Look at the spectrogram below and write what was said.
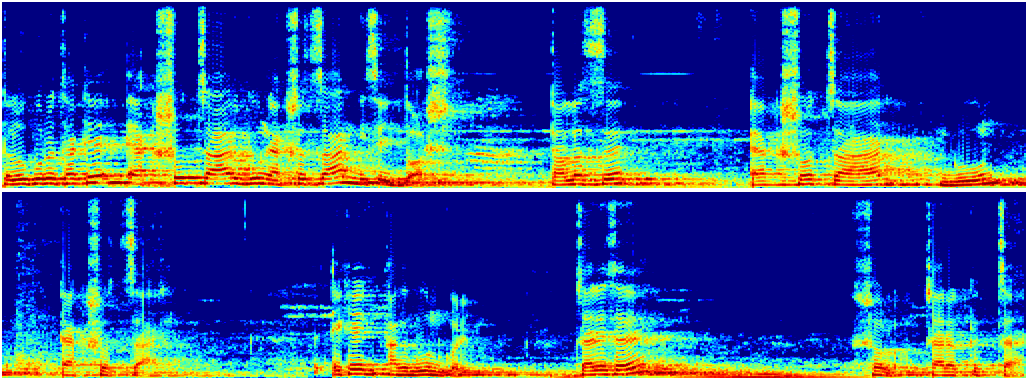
তাহলে উপরে থাকে একশো চার গুণ একশো চার নিচেই দশ। তাহলে হচ্ছে একশো চার গুণ একশো চার। একে আগে গুণ করি। চারে চারে ষোলো, চার একে চার।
